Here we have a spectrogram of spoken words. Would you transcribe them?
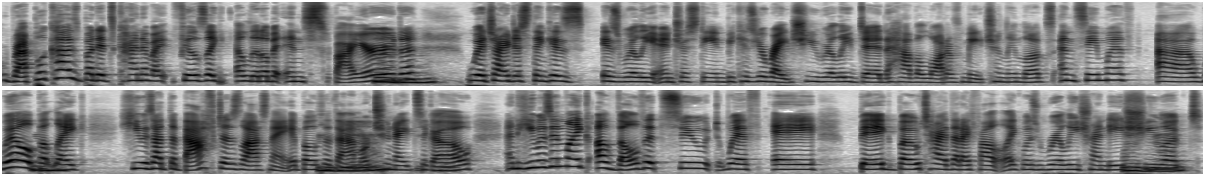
replicas, but it's kind of it feels like a little bit inspired, mm-hmm. which I just think is is really interesting because you're right, she really did have a lot of matronly looks, and same with uh Will, mm-hmm. but like he was at the BAFTAs last night, both of them, or mm-hmm. two nights ago, mm-hmm. and he was in like a velvet suit with a big bow tie that I felt like was really trendy. She mm-hmm. looked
